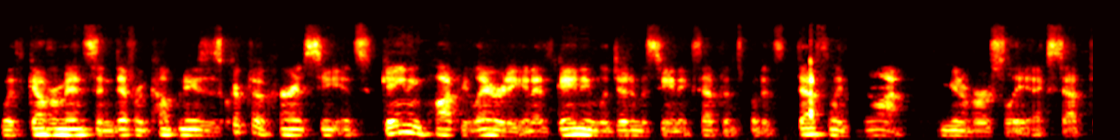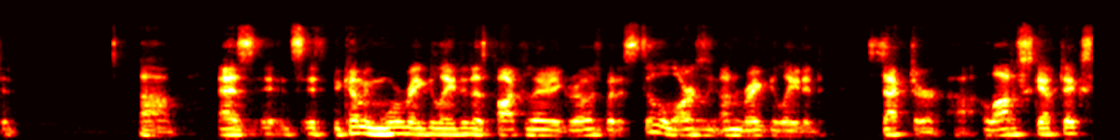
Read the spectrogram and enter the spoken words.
with governments and different companies. Is cryptocurrency? It's gaining popularity and it's gaining legitimacy and acceptance, but it's definitely not universally accepted. Um, as it's, it's becoming more regulated as popularity grows, but it's still a largely unregulated sector. Uh, a lot of skeptics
